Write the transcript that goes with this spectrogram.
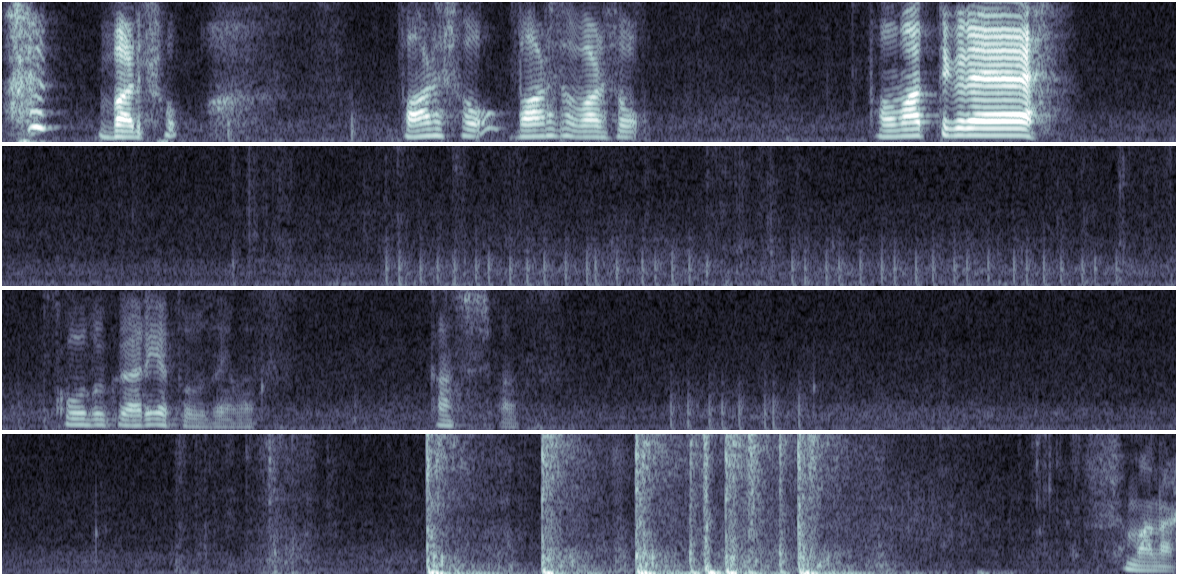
バレそう。バレそうバレそうバレそう。止まってくれ。購読ありがとうございます。感謝します。すまない。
